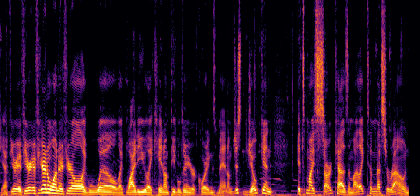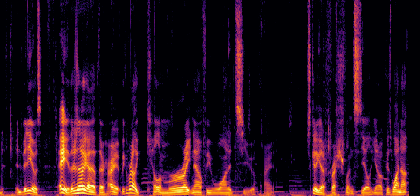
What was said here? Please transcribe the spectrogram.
yeah, if you're, if you're, if you're gonna wonder if you're all, like, well, like, why do you, like, hate on people during your recordings? Man, I'm just joking. It's my sarcasm. I like to mess around in videos. Hey, there's another guy up there. Alright, we could probably kill him right now if we wanted to. Alright. Just gonna get a fresh flint and steel, you know, because why not?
